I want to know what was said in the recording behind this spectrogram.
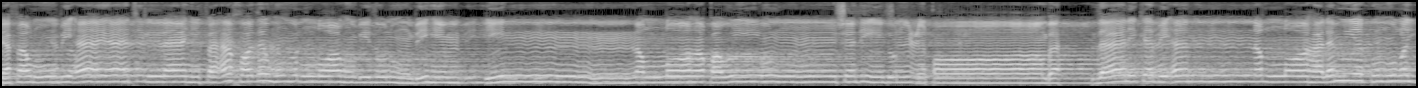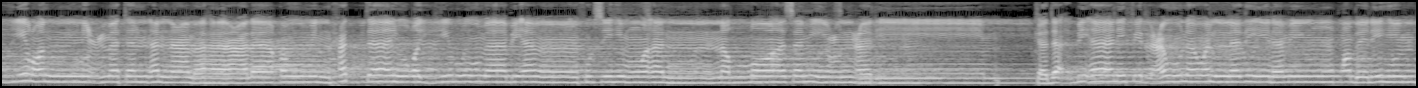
كفروا بآيات الله فأخذهم الله بذنوبهم. إن الله قوي شديد العقاب. ذلك بأن الله لم يك مغيرا نعمة أنعمها على قوم حتى يغيروا ما بأنفسهم وأن الله سميع عليم. كدأب آل فرعون والذين من قبلهم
